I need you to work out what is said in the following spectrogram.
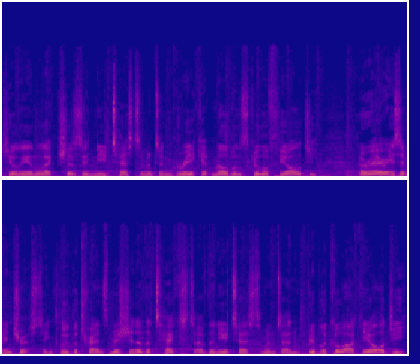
Gillian lectures in New Testament and Greek at Melbourne School of Theology. Her areas of interest include the transmission of the text of the New Testament and biblical archaeology.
